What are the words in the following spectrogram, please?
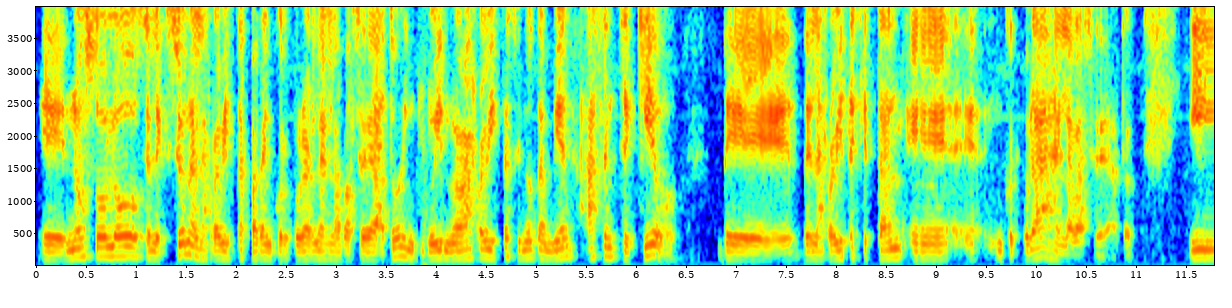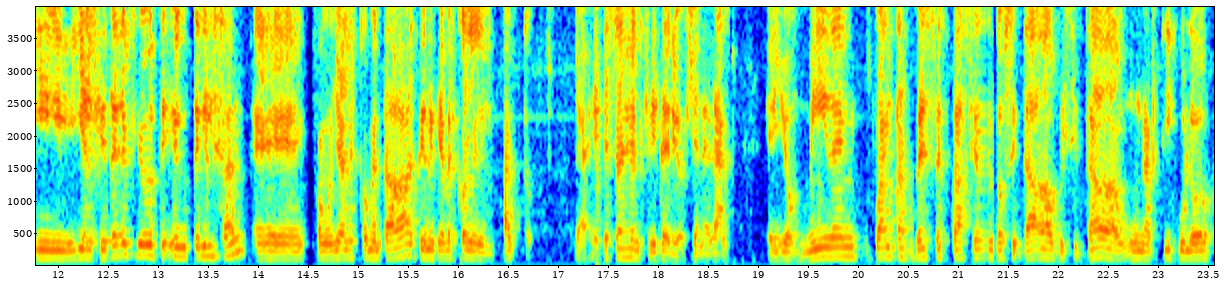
eh, no solo seleccionan las revistas para incorporarlas en la base de datos, incluir nuevas revistas, sino también hacen chequeo de, las revistas que están eh, incorporadas en la base de datos. Y, el criterio que utilizan, como ya les comentaba, tiene que ver con el impacto. ese es el criterio general. Ellos miden cuántas veces está siendo citada o visitada un artículo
